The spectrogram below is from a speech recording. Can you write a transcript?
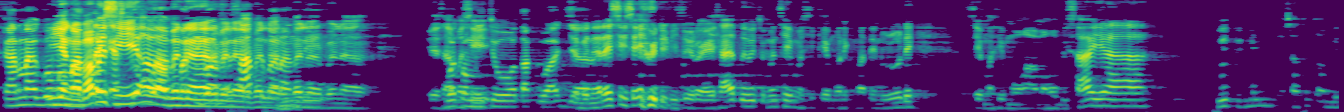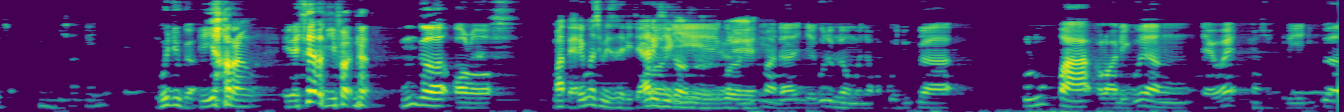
Karena gue Iya nggak apa-apa sih, oh, benar benar benar benar benar benar. Ya Buat sama sih. pemicu otak gue aja. Sebenarnya sih saya udah disuruh S1, cuman saya masih kayak mau nikmatin dulu deh. Saya masih mau sama hobi saya. gue pengen satu tahun besok tapi nggak bisa kayaknya Gue juga Iya orang ini aja gimana? enggak kalau materi masih bisa dicari sih kalau iya, kalau gue. duit mah ada aja gue udah bilang sama nyokap gue juga gue lupa kalau adik gue yang cewek masuk kuliah juga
